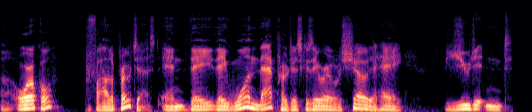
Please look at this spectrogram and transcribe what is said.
uh, Oracle filed a protest, and they they won that protest because they were able to show that hey, you didn't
